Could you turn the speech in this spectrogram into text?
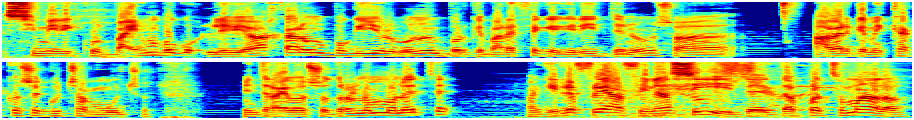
Si me disculpáis un poco Le voy a bajar un poquillo el volumen porque parece que grite, ¿no? O sea, a ver, que mis cascos se escuchan mucho Mientras que vosotros no os moleste Aquí resfriado, al final sí, te, has puesto malo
